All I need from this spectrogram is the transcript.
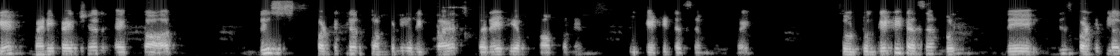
get manufacture a car, this particular company requires variety of components to get it assembled, right? So to get it assembled, they this particular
